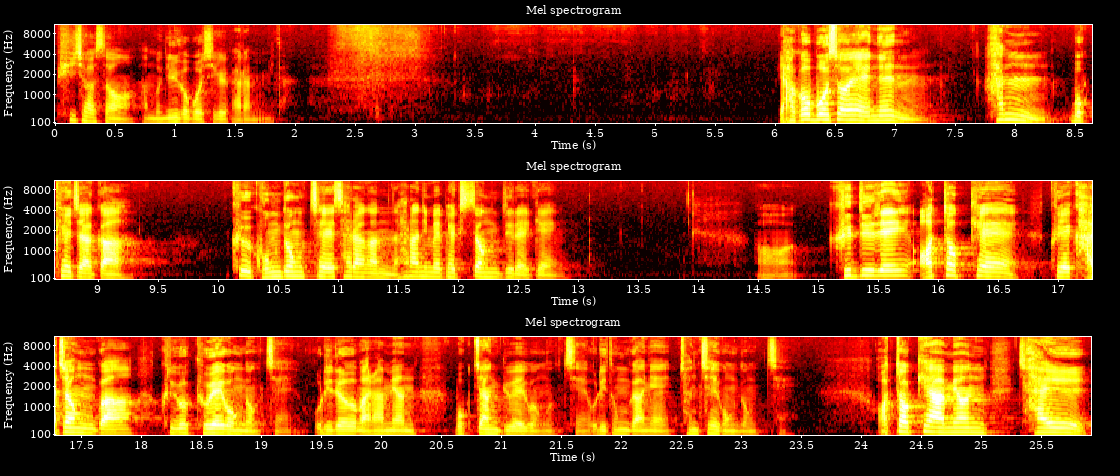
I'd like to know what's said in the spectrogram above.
피셔서 한번 읽어보시길 바랍니다. 야고보서에는 한 목회자가 그 공동체에 사랑하는 하나님의 백성들에게 어, 그들의 어떻게 그의 가정과 그리고 교회 공동체, 우리로 말하면 목장 교회 공동체, 우리 동강의 전체 공동체 어떻게 하면 잘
